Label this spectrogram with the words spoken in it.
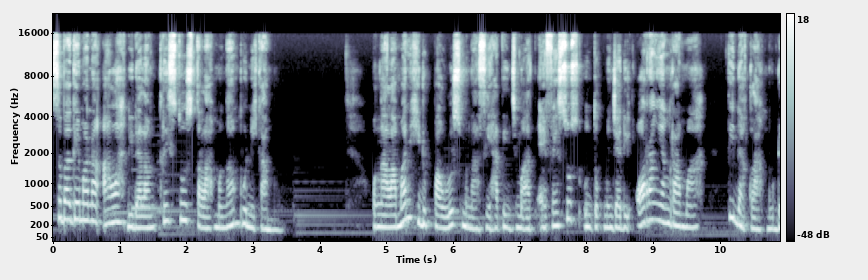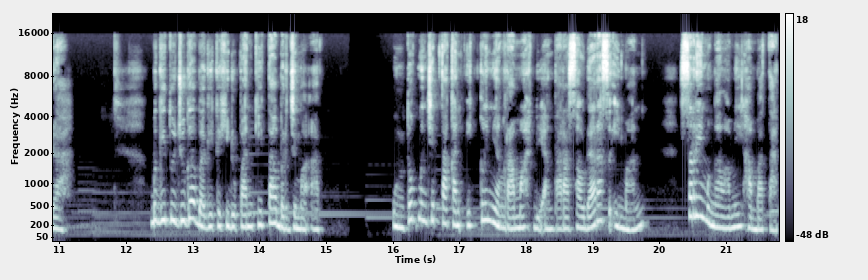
sebagaimana Allah di dalam Kristus telah mengampuni kamu. Pengalaman hidup Paulus menasihati jemaat Efesus untuk menjadi orang yang ramah tidaklah mudah begitu juga bagi kehidupan kita berjemaat. Untuk menciptakan iklim yang ramah di antara saudara seiman, sering mengalami hambatan.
